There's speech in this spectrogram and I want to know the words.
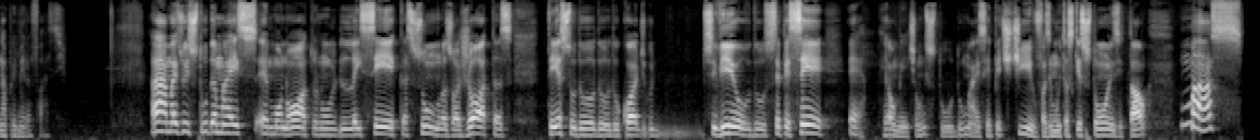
na primeira fase. Ah, mas o estudo é mais é, monótono, lei seca, súmulas, OJs, texto do, do, do Código Civil, do CPC. É, realmente é um estudo mais repetitivo, fazer muitas questões e tal, mas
